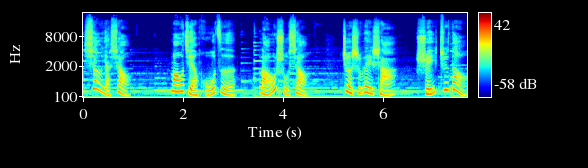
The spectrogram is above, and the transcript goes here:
笑呀笑。猫剪胡子，老鼠笑，这是为啥？谁知道？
